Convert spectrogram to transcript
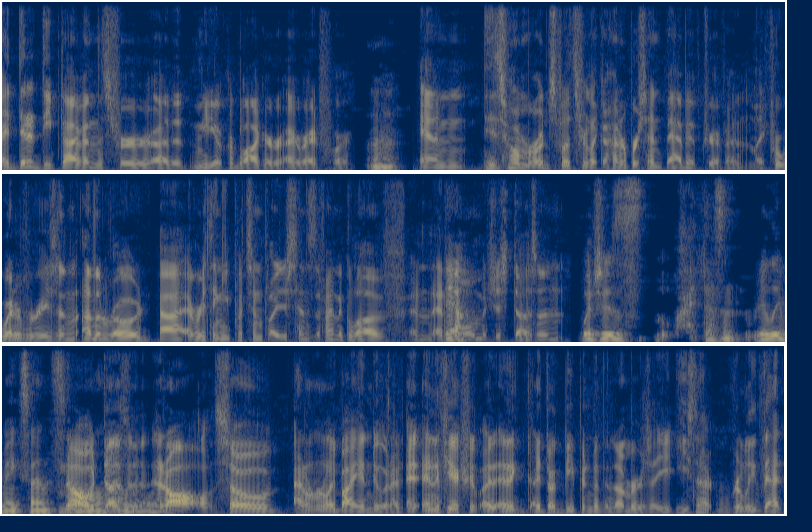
I did a deep dive on this for uh, the mediocre blogger I write for. Mm-hmm. And his home road splits are like 100% BABIP driven. Like, for whatever reason, on the road, uh, everything he puts in play just tends to find a glove, and at Yeah. home, it just doesn't. Which is, it doesn't really make sense. No, it doesn't at all. So I don't really buy into it. I, and, and if you actually, I, I think I dug deep into the numbers. He, he's not really that.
